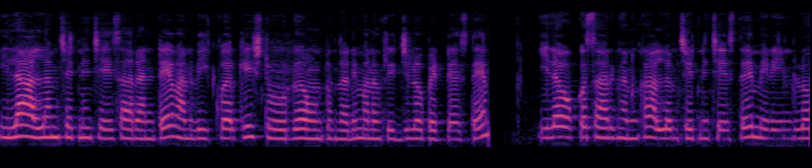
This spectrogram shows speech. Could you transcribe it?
ఇలా అల్లం చట్నీ చేశారంటే వన్ వీక్ వరకు స్టోర్గా ఉంటుందని మనం ఫ్రిడ్జ్లో పెట్టేస్తే ఇలా ఒక్కసారి కనుక అల్లం చట్నీ చేస్తే మీరు ఇంట్లో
